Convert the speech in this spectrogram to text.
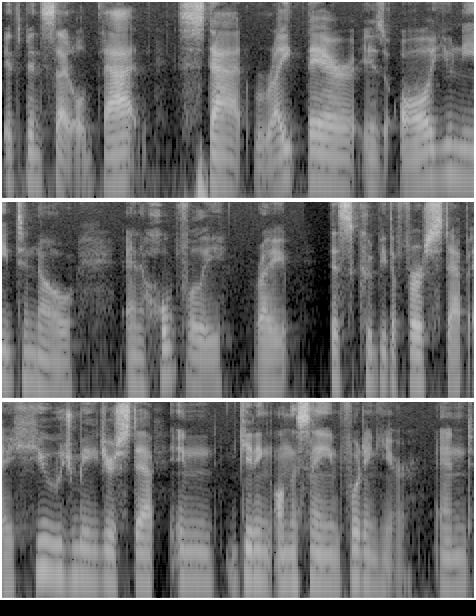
It's been settled. That stat right there is all you need to know. And hopefully, right, this could be the first step, a huge major step in getting on the same footing here. And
